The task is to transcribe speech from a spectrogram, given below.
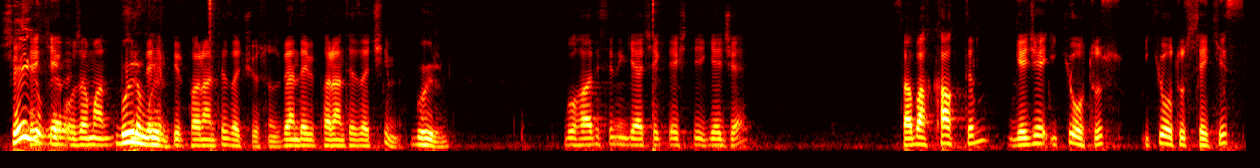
şey Peki yani- o zaman buyurun siz de buyurun. hep bir parantez açıyorsunuz. Ben de bir parantez açayım mı? Buyurun. Bu hadisenin gerçekleştiği gece sabah kalktım. Gece 2.30, 2.38,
